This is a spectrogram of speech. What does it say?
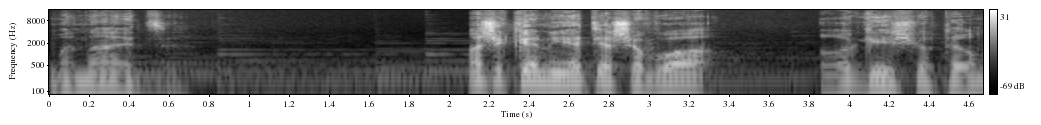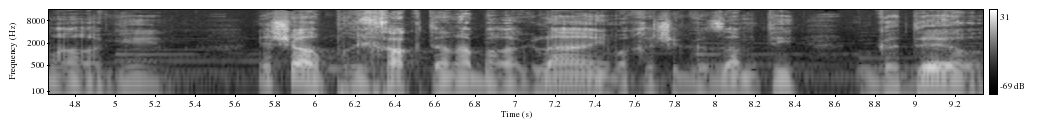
מנע את זה. מה שכן, נהייתי השבוע רגיש יותר מהרגיל. ישר פריחה קטנה ברגליים אחרי שגזמתי גדר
